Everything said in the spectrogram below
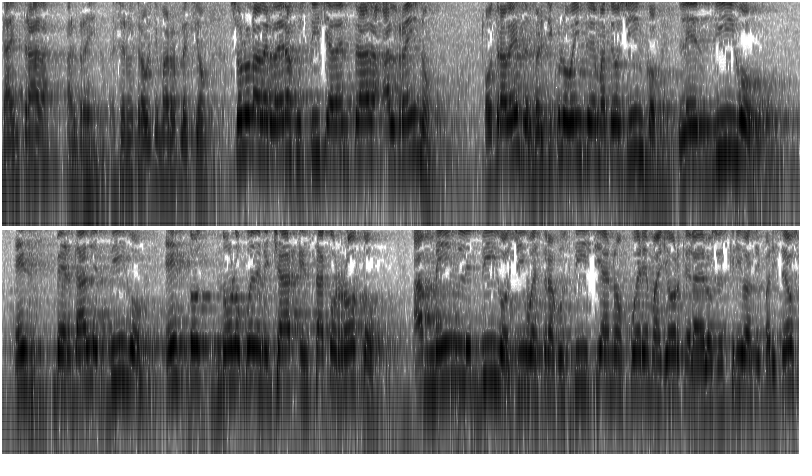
da entrada al reino. Esa es nuestra última reflexión. Solo la verdadera justicia da entrada al reino. Otra vez, el versículo 20 de Mateo 5, les digo, en verdad les digo, esto no lo pueden echar en saco roto. Amén les digo, si vuestra justicia no fuere mayor que la de los escribas y fariseos,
